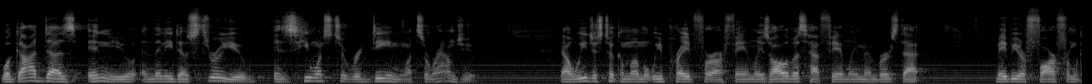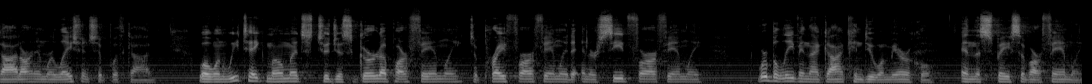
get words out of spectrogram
what God does in you and then He does through you is He wants to redeem what's around you. Now, we just took a moment, we prayed for our families. All of us have family members that maybe are far from God, aren't in relationship with God. Well, when we take moments to just gird up our family, to pray for our family, to intercede for our family, we're believing that God can do a miracle in the space of our family.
